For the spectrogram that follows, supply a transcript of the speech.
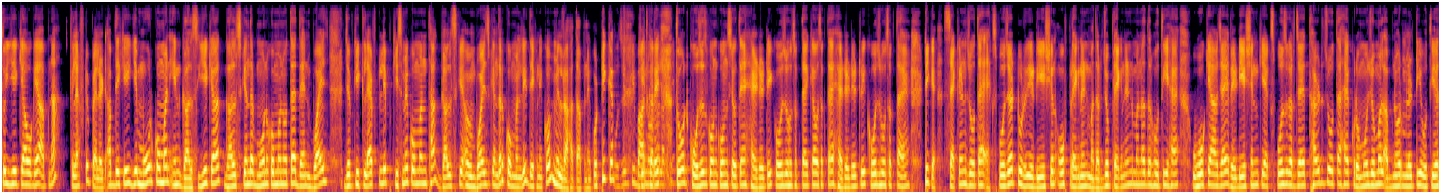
तो ये क्या हो गया अपना क्लेफ्ट पैलेट अब देखिए ये मोर कॉमन इन गर्ल्स ये क्या? गर्ल्स के अंदर मोर कॉमन होता है देन बॉयज़ जबकि क्लेफ्ट लिप किसमें कॉमन था? गर्ल्स के बॉयज़ के अंदर कॉमनली देखने को मिल रहा था अपने को ठीक है? कोजेज की बात करें तो कोजेज कौन कौन से होते हैं? हेरिडिटरी कोज हो सकता है क्या हो सकता है? हेरिडिटरी कोज हो सकता है ठीक है? सेकेंड जो होता है exposure to radiation of pregnant mother जो प्रेगनेंट मदर होती है वो क्या आ जाए? रेडिएशन की एक्सपोज कर जाए। थर्ड जो होता है क्रोमोजोमल अबनॉर्मलिटी होती है।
